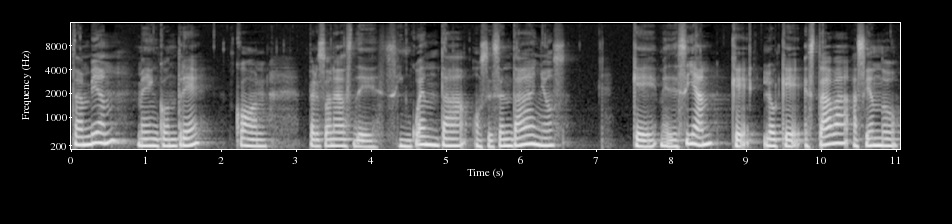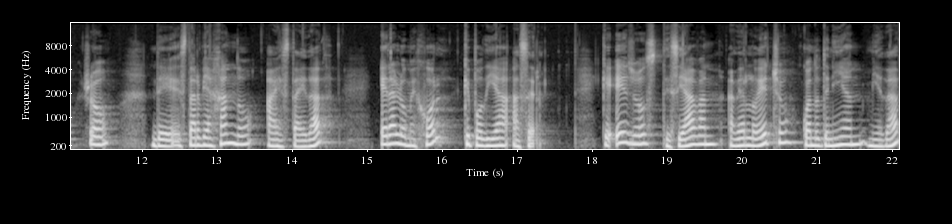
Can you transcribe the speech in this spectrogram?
También me encontré con personas de 50 o 60 años que me decían que lo que estaba haciendo yo de estar viajando a esta edad era lo mejor que podía hacer, que ellos deseaban haberlo hecho cuando tenían mi edad,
